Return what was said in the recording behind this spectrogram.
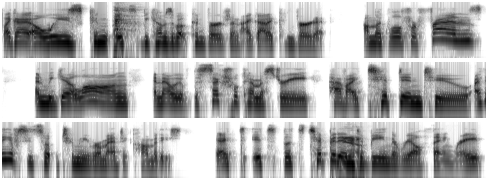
Like I always can it becomes about conversion. I gotta convert it. I'm like, well, if we're friends and we get along and now we have the sexual chemistry, have I tipped into I think I've seen so, too many romantic comedies. I, it's let's tip it Yeah. into being the real thing, right?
